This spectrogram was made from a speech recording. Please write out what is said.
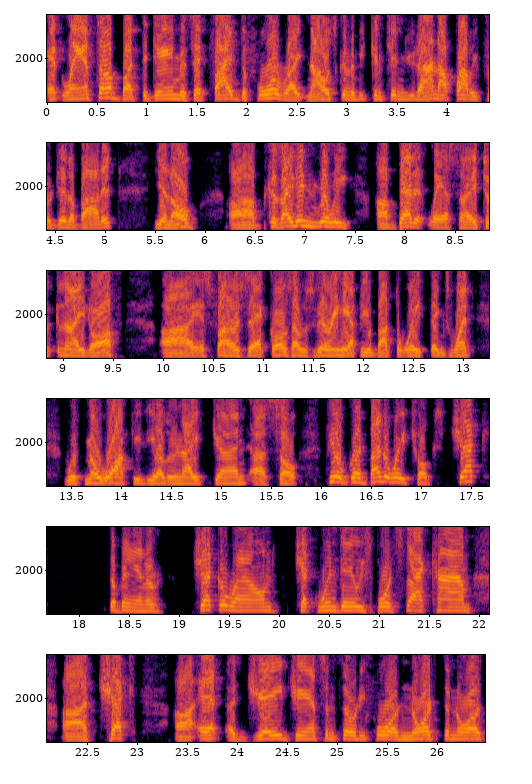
Atlanta, but the game is at five to four right now. It's going to be continued on. I'll probably forget about it, you know, uh, because I didn't really uh, bet it last night. I took a night off. Uh, as far as that goes, I was very happy about the way things went with Milwaukee the other night, Jon. Uh, so feel good. By the way, folks, check the banner, check around, check windailysports.com, uh, check uh, at a J Jansen 34, North to North,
